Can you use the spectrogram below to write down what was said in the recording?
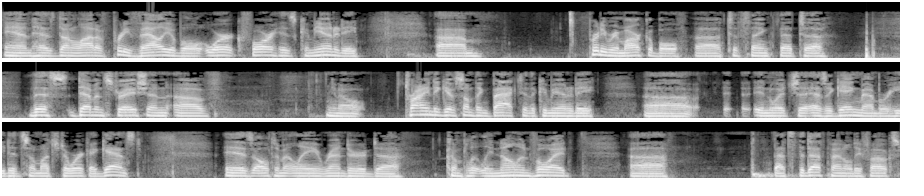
and has done a lot of pretty valuable work for his community. Um, pretty remarkable uh, to think that uh, this demonstration of, you know, trying to give something back to the community, uh, in which, uh, as a gang member, he did so much to work against, is ultimately rendered uh, completely null and void. Uh, that's the death penalty, folks.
